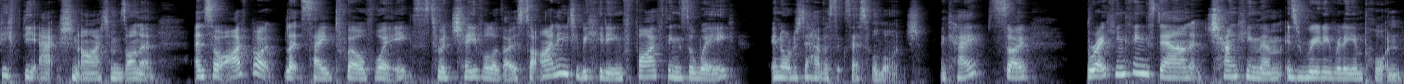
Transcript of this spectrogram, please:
50 action items on it. And so I've got, let's say, 12 weeks to achieve all of those. So I need to be hitting five things a week in order to have a successful launch. Okay. So breaking things down, chunking them is really, really important.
